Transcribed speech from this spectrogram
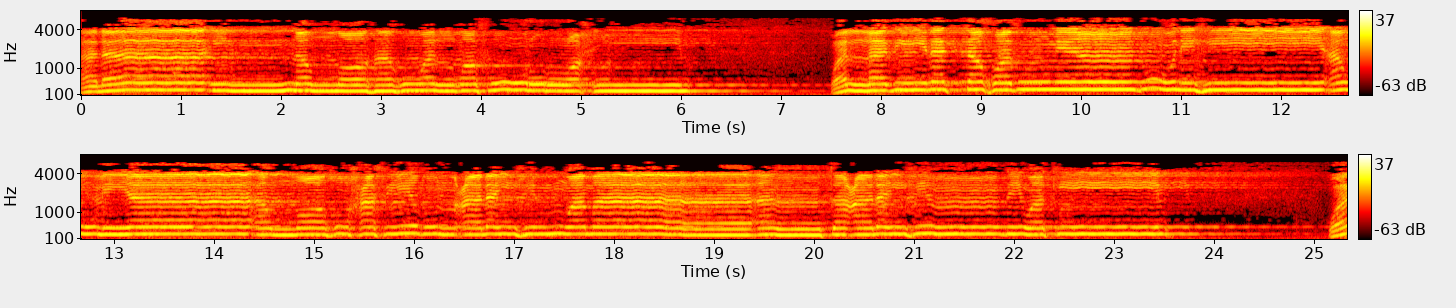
ألا إن الله هو الغفور الرحيم. والذين اتخذوا من دونه أولياء الله حفيظ عليهم وما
